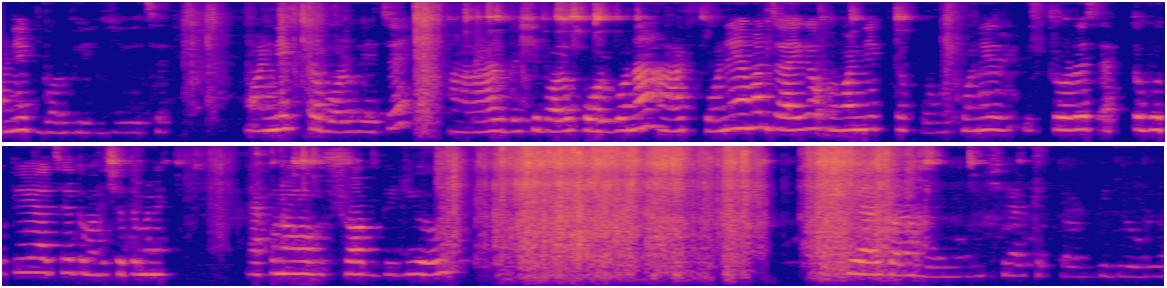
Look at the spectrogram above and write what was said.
অনেক বড় হয়ে গিয়েছে। অনেকটা বড় হয়েছে। আর বেশি বড় করব না। আর ফোনে আমার জায়গা অনেকটা কম। ফোনের স্টোরেজ এত ভর্তি হয়ে আছে, তোমাদের সাথে মানে এখনও সব ভিডিও শেয়ার করা হয়নি। শেয়ার করতে হবে ভিডিওগুলো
